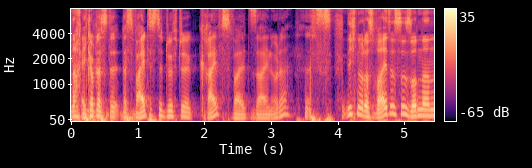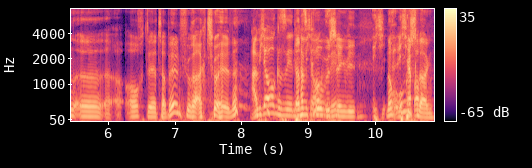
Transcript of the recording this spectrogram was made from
Nach, Ich glaube, das, das weiteste dürfte Greifswald sein, oder? Nicht nur das weiteste, sondern äh, auch der Tabellenführer aktuell, ne? habe ich auch gesehen. Ganz ich auch komisch gesehen. irgendwie. Ich, Noch ich habe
